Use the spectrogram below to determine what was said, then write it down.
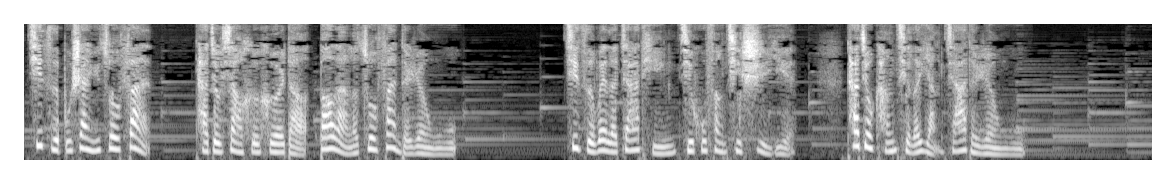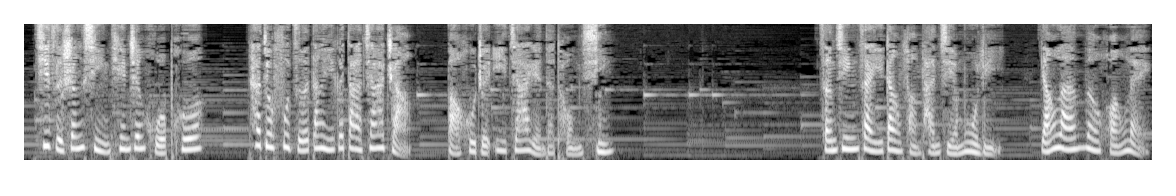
妻子不善于做饭。他就笑呵呵的包揽了做饭的任务，妻子为了家庭几乎放弃事业，他就扛起了养家的任务。妻子生性天真活泼，他就负责当一个大家长，保护着一家人的童心。曾经在一档访谈节目里，杨澜问黄磊：“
